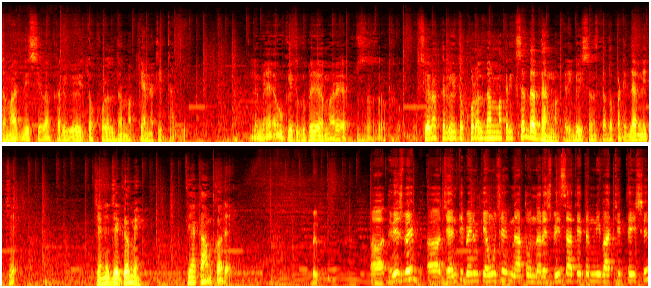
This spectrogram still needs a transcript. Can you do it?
સમાજની સેવા કરવી હોય તો ખોડલધામમાં ક્યાં નથી થતી? એટલે મેં એવું કીધું કે ભાઈ, અમારે સેવા કરવી હોય તો ખોડલધામમાં કરી સરદારધામમાં કરી? બે સંસ્થા તો પાટીદારની જ છે. જેને જે ગમે, ત્યાં કામ કરે. બિલકુલ. દિનેશભાઈ જયંતિભાઈનું કહેવું છે ના તો નરેશભાઈ સાથે તેમની વાતચીત થઈ છે,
